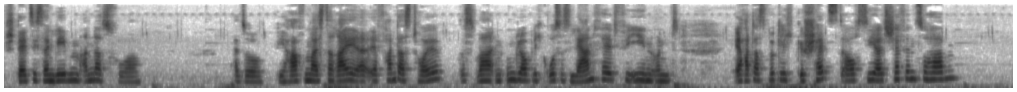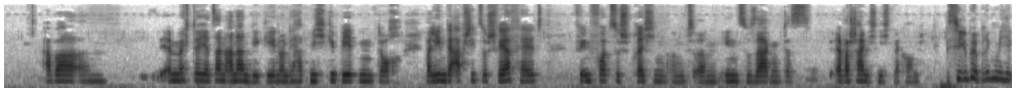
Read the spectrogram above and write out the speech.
stellt sich sein Leben anders vor. Also die Hafenmeisterei, er, er fand das toll. Das war ein unglaublich großes Lernfeld für ihn und er hat das wirklich geschätzt, auch sie als Chefin zu haben. Aber ähm, er möchte jetzt einen anderen Weg gehen und er hat mich gebeten, doch, weil ihm der Abschied so schwer fällt, für ihn vorzusprechen und ähm, ihnen zu sagen, dass er wahrscheinlich nicht mehr kommt. Sie überbringen mir hier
